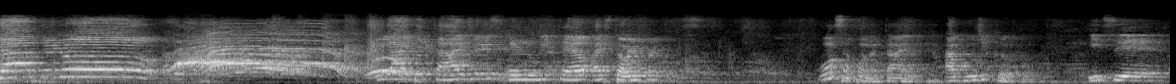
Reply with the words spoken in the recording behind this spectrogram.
afternoon! We are the Tigers and we tell a story for us. Once upon a time, a good couple. It's, uh,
